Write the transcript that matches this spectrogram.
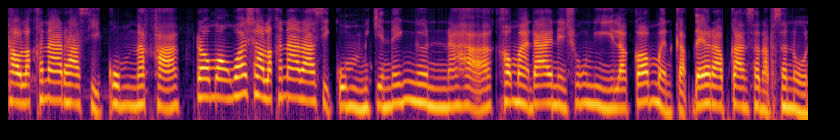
ชาวลัคนาราศีกุมนะคะ เรามองว่าชาวลัคนาราศีกุมมีเกณฑ์ได้เงินนะคะ เข้ามาได้ในช่วงนี้แล้วก็เหมือนกับได้รับการสนับสนุน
